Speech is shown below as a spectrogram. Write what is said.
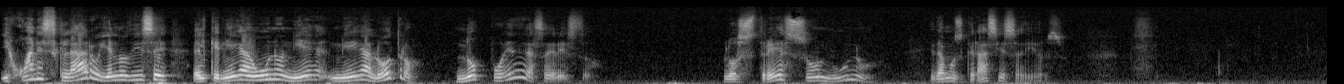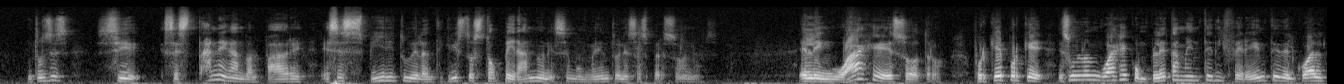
Y Juan es claro y él nos dice, el que niega a uno niega, niega al otro. No puede hacer esto. Los tres son uno. Y damos gracias a Dios. Entonces, si se está negando al Padre, ese espíritu del anticristo está operando en ese momento en esas personas. El lenguaje es otro. ¿Por qué? Porque es un lenguaje completamente diferente del cual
